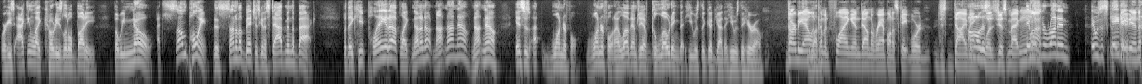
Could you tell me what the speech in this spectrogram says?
where he's acting like Cody's little buddy, but we know at some point this son of a bitch is going to stab him in the back. But they keep playing it up like, no, no, no, not, not now, not now. This is uh, wonderful, wonderful, and I love MJF gloating that he was the good guy, that he was the hero. Darby Allin Love it. coming flying in down the ramp on a skateboard, just diving Oh, this- was just mag- It wasn't a run in, it was a skate, skate in. in.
